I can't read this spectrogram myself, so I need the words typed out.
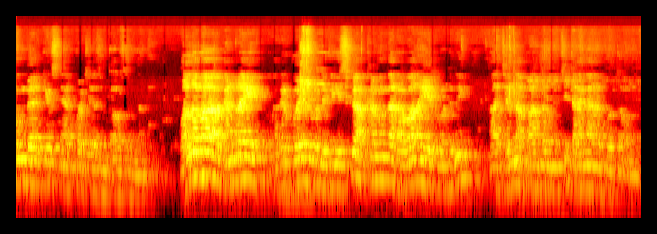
భూమి బ్యారికేడ్స్ని ఏర్పాటు చేయాల్సిన అవసరం ఉంది. వల్లభ గండ్రాయి అక్కడ పోయేటువంటిది ఇసుక అక్రమంగా రవాణా అయ్యేటువంటిది ఆ చిన్న ప్రాంతం నుంచి తెలంగాణకు పోతూ ఉంది.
